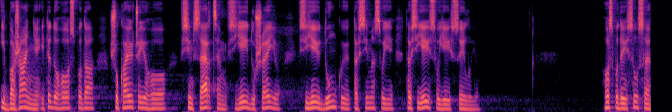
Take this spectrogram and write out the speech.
і бажання йти до Господа, шукаючи Його всім серцем, всією душею, всією думкою та, всіма свої, та всією своєю силою. Господи Ісусе,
